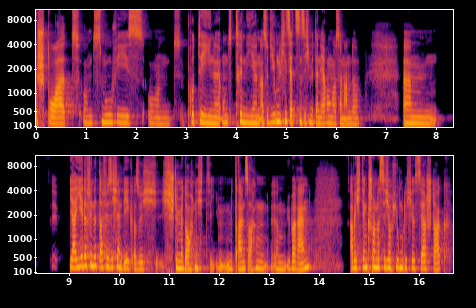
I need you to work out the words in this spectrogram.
Sport und Smoothies und Proteine und Trainieren. Also die Jugendlichen setzen sich mit Ernährung auseinander. Ähm, ja, jeder findet dafür sich einen Weg. Also ich, ich stimme da auch nicht mit allen Sachen ähm, überein. Aber ich denke schon, dass sich auch Jugendliche sehr stark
